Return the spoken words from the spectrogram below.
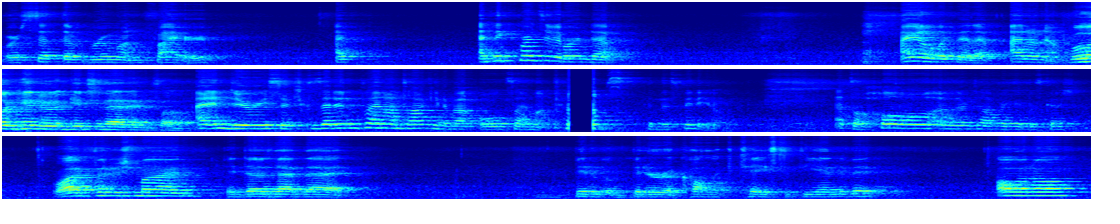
or set the room on fire i i think parts of it burned up I gotta look that up. I don't know. We'll look into it and get you that info. I didn't do research because I didn't plan on talking about old silent films in this video. That's a whole other topic of discussion. Well, I finished mine. It does have that bit of a bitter alcoholic taste at the end of it. All in all,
